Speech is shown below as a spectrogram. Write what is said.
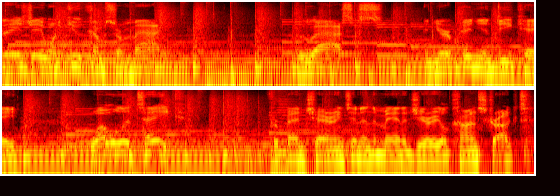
Today's J1Q comes from Matt, who asks, in your opinion, DK, what will it take for Ben Cherington and the managerial construct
